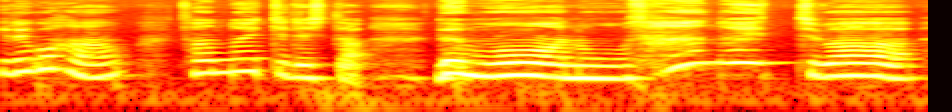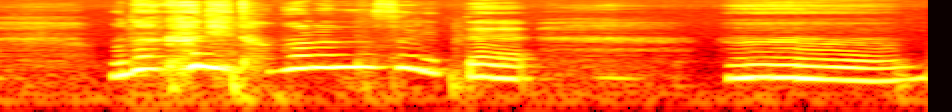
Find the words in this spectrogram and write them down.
昼ご飯サンドイッチでした。でもあのサンドイッチはお腹にたまらなすぎてうん。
